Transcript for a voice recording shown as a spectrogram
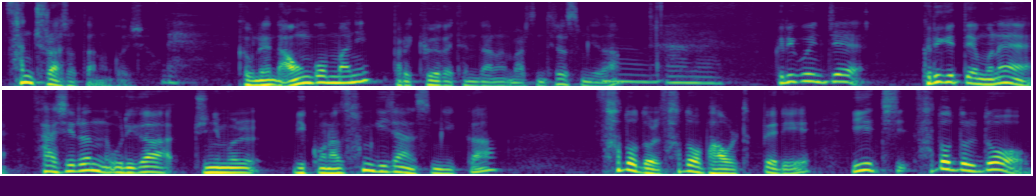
산출하셨다는 거죠. 네. 그분에 나온 것만이 바로 교회가 된다는 말씀 드렸습니다. 음, 아멘. 그리고 이제 그러기 때문에 사실은 우리가 주님을 믿고 나서 섬기지 않습니까? 사도들, 사도 바울 특별히 이 지- 사도들도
